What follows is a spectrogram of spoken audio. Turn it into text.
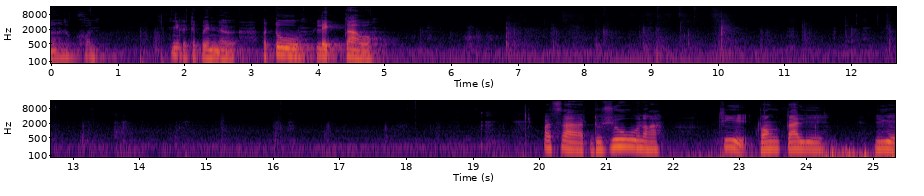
นะคะทุกคน นี่ก็จะเป็นเออประตูเหล็กเก่า ปราสาทดูชูนะคะ ที่ปองตาลีเลีย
